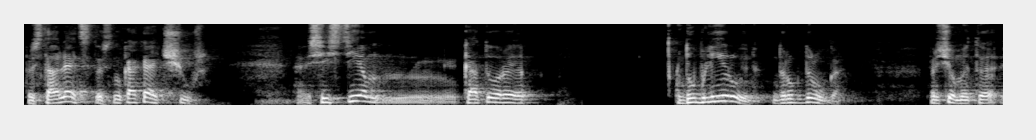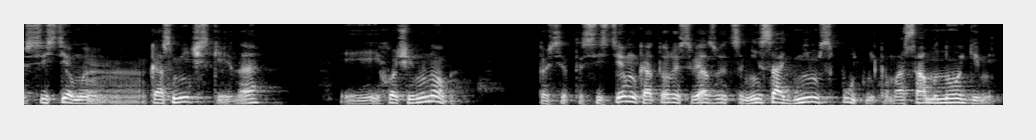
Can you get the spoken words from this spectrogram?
Представляете, то есть, ну какая чушь. Систем, которые дублируют друг друга. Причем это системы э, космические, да, и их очень много. То есть это системы, которые связываются не с одним спутником, а со многими.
